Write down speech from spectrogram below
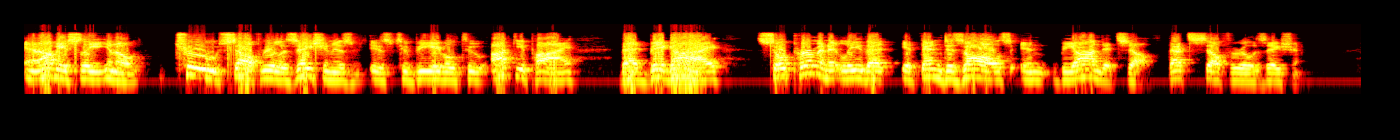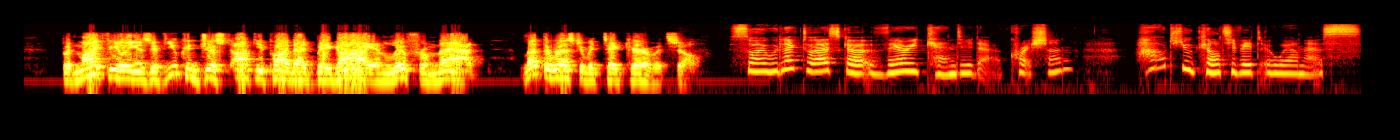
and obviously, you know, true self-realization is is to be able to occupy that big I so permanently that it then dissolves in beyond itself. That's self-realization. But my feeling is if you can just occupy that big I and live from that, let the rest of it take care of itself. So I would like to ask a very candid uh, question. How do you cultivate awareness?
